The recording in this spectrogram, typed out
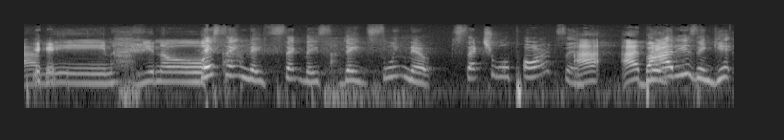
I mean, you know, They sing, they sec, they they sling their sexual parts and I I bodies and get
